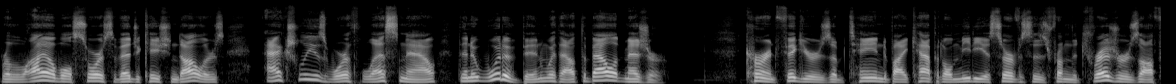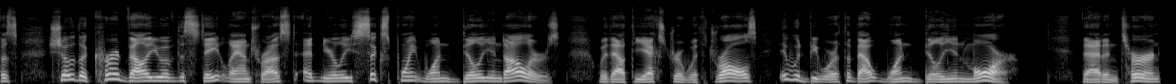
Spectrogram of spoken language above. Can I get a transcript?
reliable source of education dollars, actually is worth less now than it would have been without the ballot measure. Current figures obtained by Capitol Media Services from the Treasurer's Office show the current value of the state land trust at nearly $6.1 billion. Without the extra withdrawals, it would be worth about 1 billion more. That in turn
